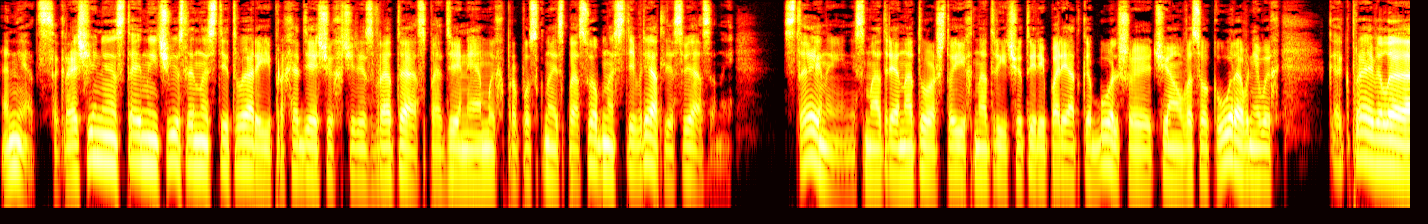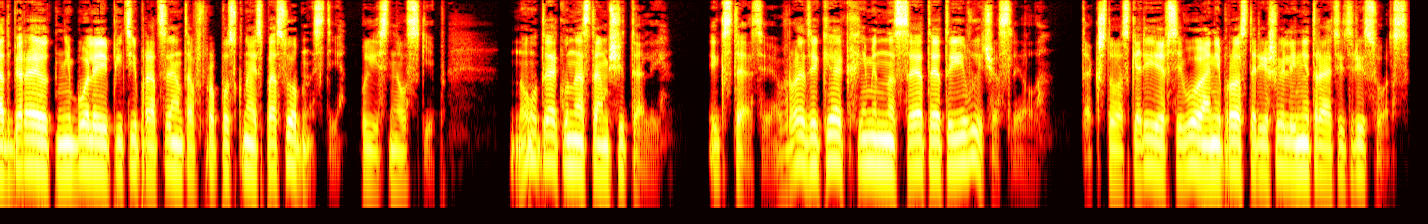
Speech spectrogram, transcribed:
Нет, сокращение стайной численности тварей, проходящих через врата с падением их пропускной способности, вряд ли связаны. Стайные, несмотря на то, что их на 3-4 порядка больше, чем высокоуровневых, как правило, отбирают не более 5% пропускной способности», — пояснил Скип. «Ну, так у нас там считали. И, кстати, вроде как именно Сет это и вычислил. Так что, скорее всего, они просто решили не тратить ресурс».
